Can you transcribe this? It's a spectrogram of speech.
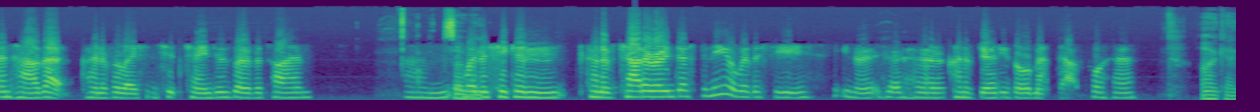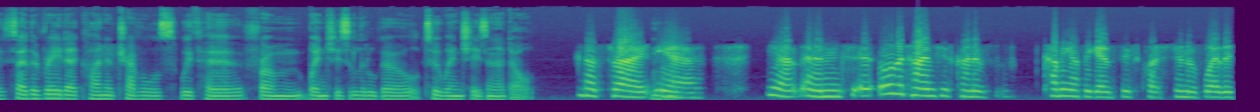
and how that kind of relationship changes over time. Um, so whether we... she can kind of chart her own destiny or whether she, you know, her, her kind of journey is all mapped out for her. Okay, so the reader kind of travels with her from when she's a little girl to when she's an adult. That's right, mm-hmm. yeah. Yeah, and uh, all the time she's kind of coming up against this question of whether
